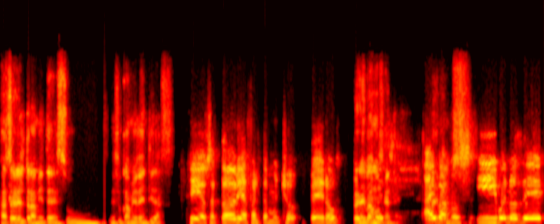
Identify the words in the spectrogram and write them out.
hacer el trámite de su, de su cambio de identidad. Sí, o sea, todavía falta mucho, pero... Pero ahí vamos, pues, gente. Ahí, vamos. Y bueno, del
